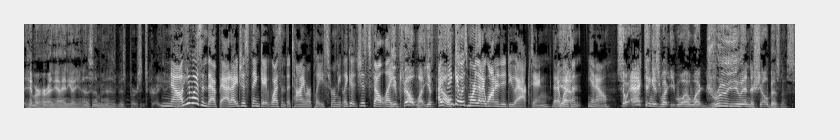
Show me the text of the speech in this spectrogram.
him or her in the eye and you go, you know, something this, this person's crazy. no, he wasn't that bad. I just think it wasn't the time or place for me. Like it just felt like. You felt like you felt. I think it was more that I wanted to do acting. That it Yeah. wasn't. You know. so. Acting is what what drew you into show business.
